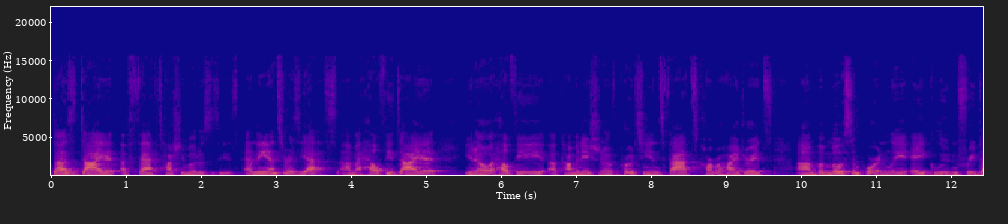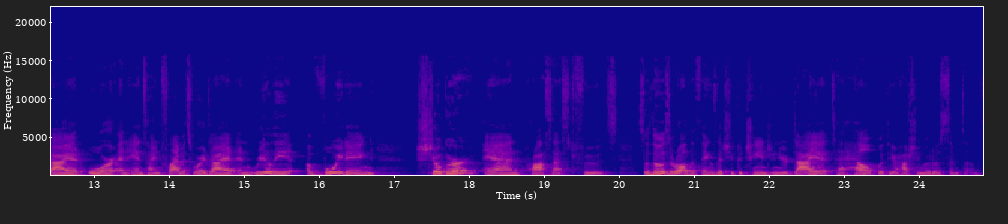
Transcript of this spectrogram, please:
Does diet affect Hashimoto's disease? And the answer is yes. Um, a healthy diet, you know, a healthy a combination of proteins, fats, carbohydrates, um, but most importantly, a gluten-free diet or an anti-inflammatory diet and really avoiding sugar and processed foods. So those are all the things that you could change in your diet to help with your Hashimoto's symptoms.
